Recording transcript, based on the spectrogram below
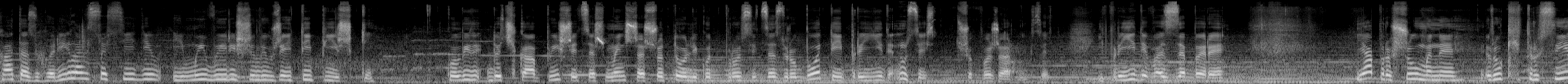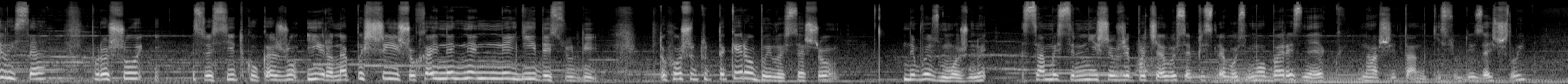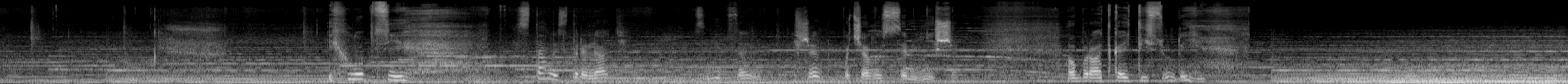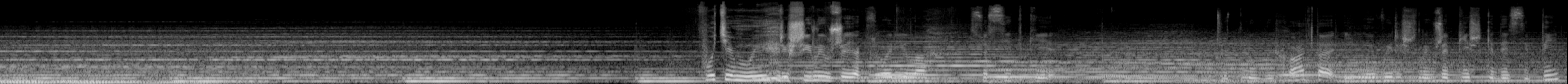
Хата згоріла в сусідів, і ми вирішили вже йти пішки. Коли дочка пише, це ж менше, що Толік от проситься з роботи і приїде, ну це що пожарник це, і приїде вас забере. Я прошу, мене руки трусилися, прошу сусідку, кажу, Іра, напиши, що хай не, не, не їде сюди. Того, що тут таке робилося, що невозможно. Саме сильніше вже почалося після 8 березня, як наші танки сюди зайшли. Хлопці стали стріляти звідси. І ще почалося сильніше. Обратка йти сюди. Потім ми вирішили вже, як згоріла сусідки Люби хата, і ми вирішили вже пішки десь іти.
